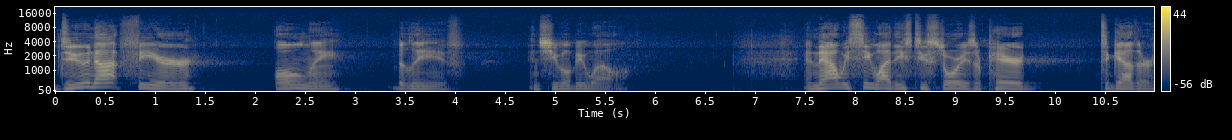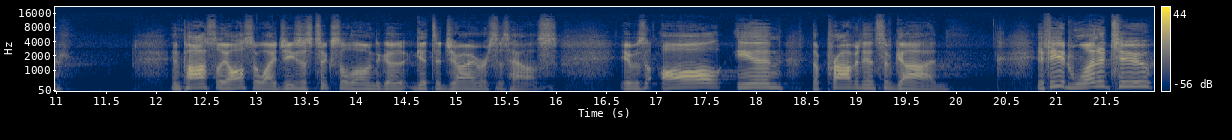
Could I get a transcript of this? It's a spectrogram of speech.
Do not fear, only believe, and she will be well. And now we see why these two stories are paired together. And possibly also why Jesus took so long to go get to Jairus' house. It was all in the providence of God. If he had wanted to,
